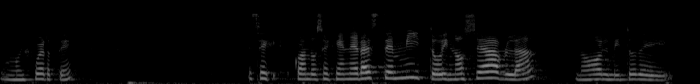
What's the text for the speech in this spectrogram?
muy fuerte. cuando se genera este mito y no se habla, ¿no? El mito de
